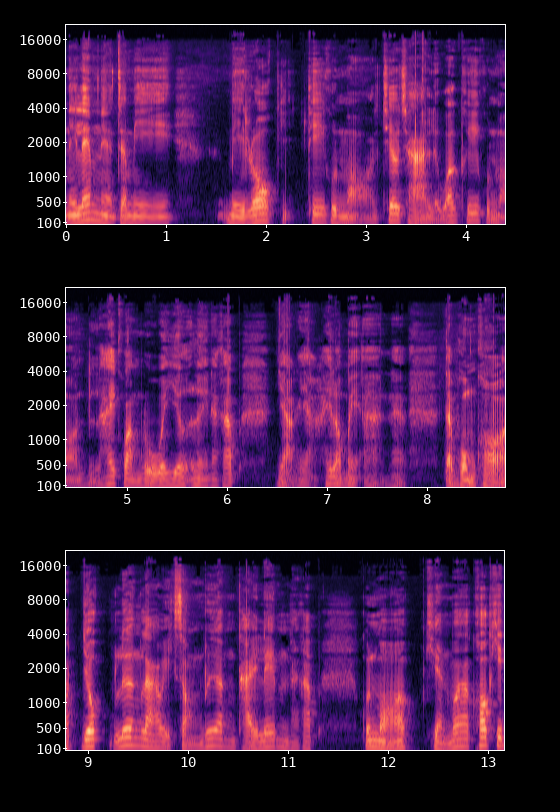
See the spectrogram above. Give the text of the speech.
ในเล่มเนี่ยจะมีมีโรคที่คุณหมอเชี่ยวชาญ หรือว่าที่คุณหมอให้ความรู้ไว้เยอะเลยนะครับ อยากอยากให้เราไปอ่านนะแต่ผมขอยกเรื่องราวอีก 2 เรื่องท้ายเล่มนะครับ คุณหมอเขียนว่าข้อคิด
